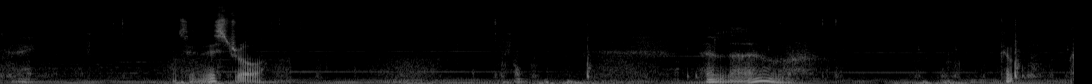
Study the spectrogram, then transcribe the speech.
Okay. What's in this drawer? Hello. Come.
